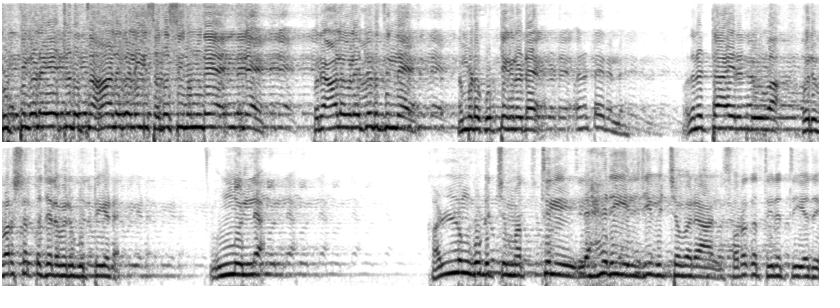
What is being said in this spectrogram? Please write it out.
കുട്ടികളെ ഏറ്റെടുത്ത ആളുകൾ ഈ സദസ്സിലുണ്ട്. അല്ലേ ഒരാളുകൾ ഏറ്റെടുത്തില്ലേ? നമ്മുടെ കുട്ടികളുടെ പതിനെട്ടായിരം പതിനെട്ടായിരം രൂപ ഒരു വർഷത്തെ ചില ഒരു കുട്ടിയുടെ. ഒന്നുമില്ല. കള്ളും കുടിച്ച് മത്തിൽ ലഹരിയിൽ ജീവിച്ച ഒരാൾ സ്വർഗത്തിലെത്തിയത്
